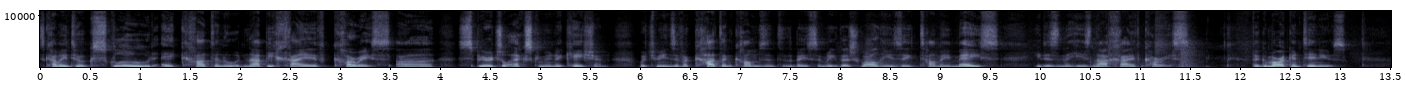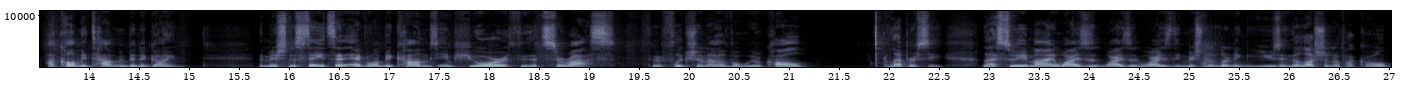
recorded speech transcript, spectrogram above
It's coming to exclude a katan who would not be chayiv kares, uh, spiritual excommunication, which means if a katan comes into the base of Mikdash while he's a tame mace, he doesn't, he's not chayiv kares. The Gemara continues, Hakol mitamim binagayim. The Mishnah states that everyone becomes impure through the tsaras, through affliction of what we would call leprosy. Lasui Why is it? Why is it? Why is the Mishnah learning using the lashon of hakol?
